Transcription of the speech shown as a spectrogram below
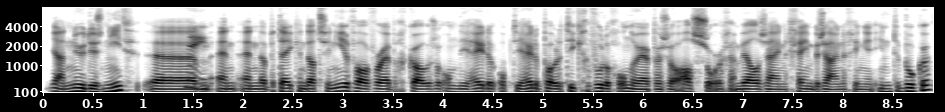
ja nu dus niet. Ehm, Nee. en, en dat betekent dat ze in ieder geval voor hebben gekozen om die hele, op die hele politiek gevoelige onderwerpen, zoals zorg en welzijn, geen bezuinigingen in te boeken.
